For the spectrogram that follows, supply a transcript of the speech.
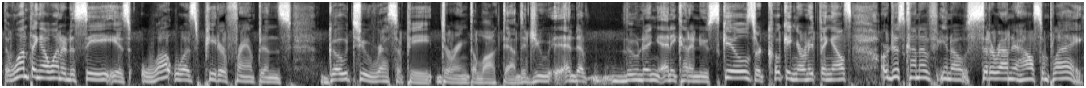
The one thing I wanted to see is what was Peter Frampton's go to recipe during the lockdown? Lockdown? Did you end up learning any kind of new skills or cooking or anything else, or just kind of you know sit around your house and play?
